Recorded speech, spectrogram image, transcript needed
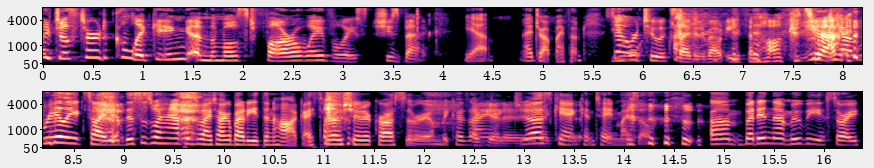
I just heard clicking and the most faraway voice. She's back. yeah, I dropped my phone. you were too excited about Ethan Hawke. Yeah. I got really excited. This is what happens when I talk about Ethan Hawke. I throw shit across the room because I, I get it, I just get can't it. contain myself. Um, but in that movie, sorry,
